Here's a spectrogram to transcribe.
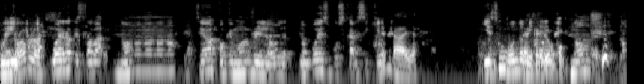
güey, me acuerdo que estaba. No, no, no, no, no. Se llama Pokémon Reloaded. Lo puedes buscar si quieres. Ah, ya. Y es un mundo misterioso. No, no,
